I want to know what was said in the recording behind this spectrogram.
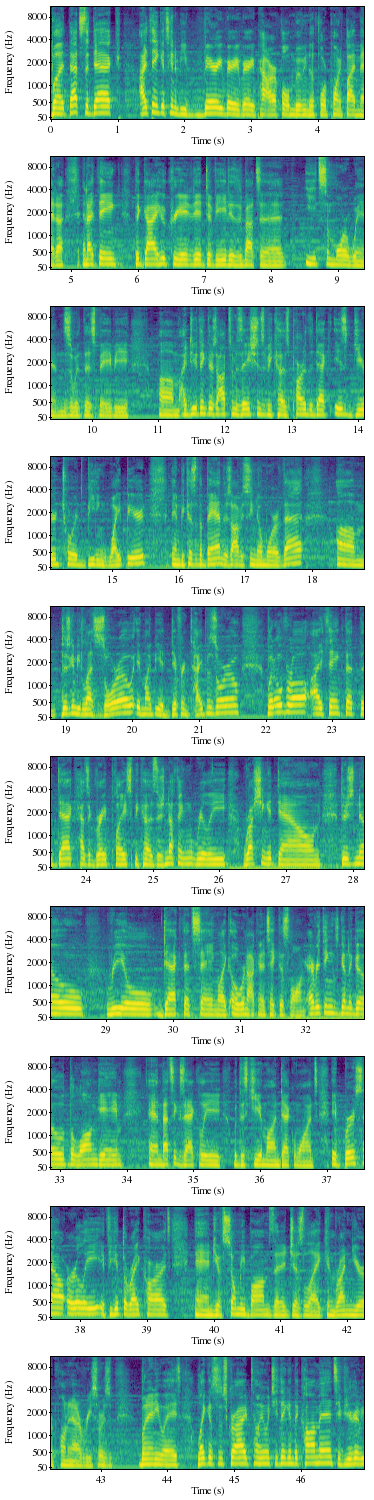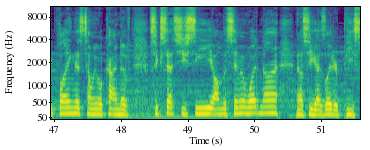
But that's the deck. I think it's going to be very, very, very powerful moving to the 4.5 meta. And I think the guy who created it, David, is about to eat some more wins with this baby. Um, I do think there's optimizations because part of the deck is geared towards beating Whitebeard, and because of the ban, there's obviously no more of that. Um, there's going to be less Zoro. It might be a different type of Zoro. But overall, I think that the deck has a great place because there's nothing really rushing it down. There's no real deck that's saying like, oh, we're not going to take this long. Everything's going to go the long game, and that's exactly what this Kin'emon deck wants. It bursts out early if you get the right cards, and you have so many bombs that it just like can run your opponent out of resources. But anyways, like and subscribe. Tell me what you think in the comments. If you're going to be playing this, tell me what kind of success you see on the sim and whatnot. And I'll see you guys later. Peace.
